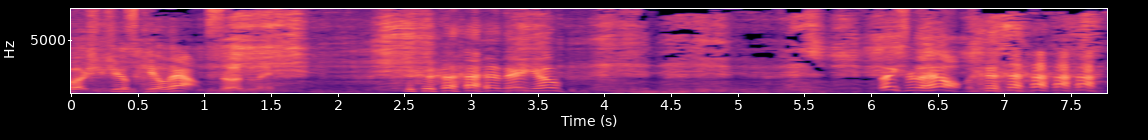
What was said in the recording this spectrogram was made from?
but she just killed out suddenly. there you go. Thanks for the help.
